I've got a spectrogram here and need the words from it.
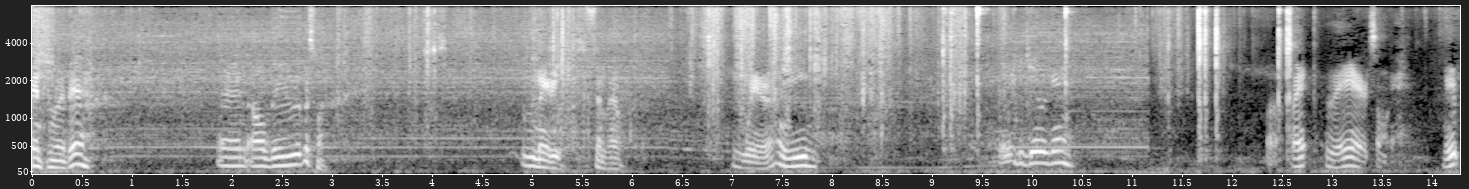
Extension right there. And I'll do this one. Maybe, somehow. Where are you? Did you go again? Oh, right there somewhere. Yep,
